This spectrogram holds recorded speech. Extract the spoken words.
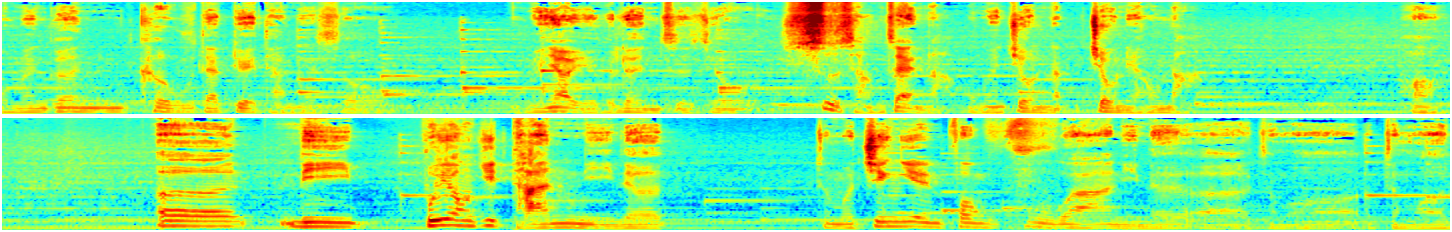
我们跟客户在对谈的时候，我们要有个认知，就市场在哪，我们就就聊哪。好，呃，你不用去谈你的怎么经验丰富啊，你的呃怎么怎么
